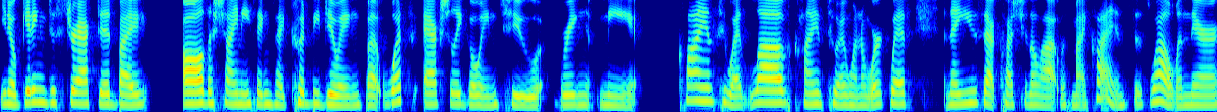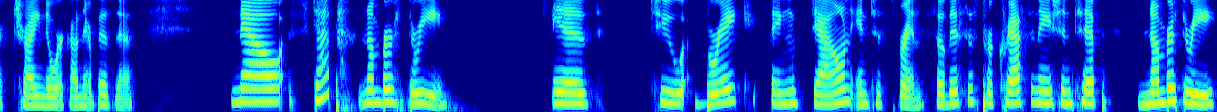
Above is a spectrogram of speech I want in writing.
you know, getting distracted by all the shiny things I could be doing, but what's actually going to bring me clients who I love, clients who I want to work with. And I use that question a lot with my clients as well when they're trying to work on their business. Now, step number three is to break things down into sprints. So, this is procrastination tip number three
